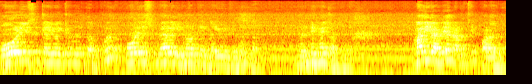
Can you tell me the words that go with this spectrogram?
போலீஸ் கை வைக்கிறது தப்பு போலீஸ் மேல இன்னொருத்தையும் கை வைக்கிறதும் தப்பு. ரெண்டுமே தப்பு. மரியாதையை நடத்தி பழகுங்க.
